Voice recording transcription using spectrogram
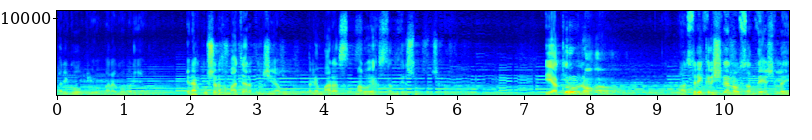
મારી ગોપીઓ, મારા ગોવડિયાઓ એના કુશળ સમાચાર પૂછી આવો અને મારા, મારો એક સંદેશો પૂછાવ્યો. એ અક્રૂરનો શ્રી કૃષ્ણનો સંદેશ લઈ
